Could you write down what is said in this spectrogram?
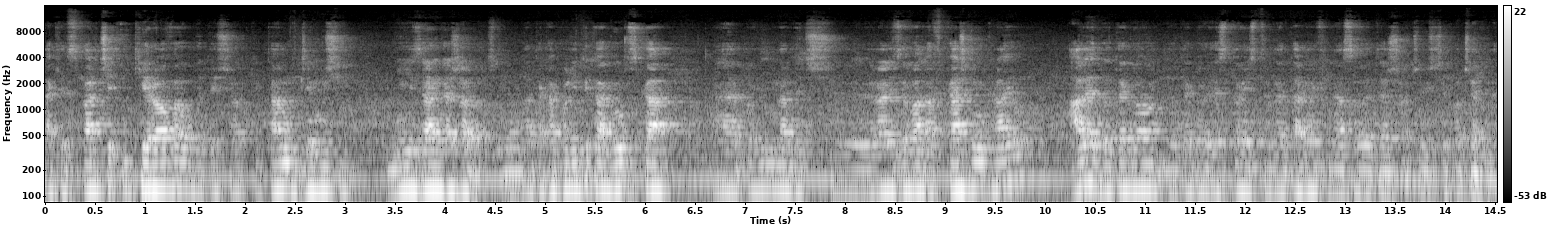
takie wsparcie i kierowałby te środki tam, gdzie musi mniej zaangażować. Prawda? Taka polityka górska e, powinna być e, realizowana w każdym kraju, ale do tego, do tego jest to instrumentarium finansowe też oczywiście potrzebne.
